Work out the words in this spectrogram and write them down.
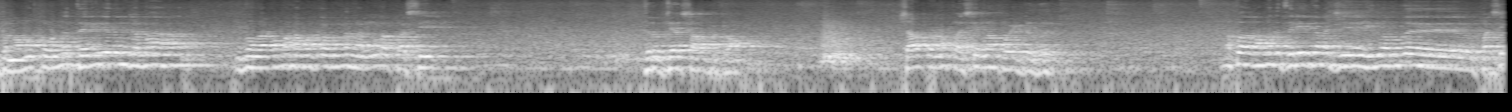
இப்போ நமக்கு ஒன்று தெரிஞ்சதுன்னு சொன்னால் இப்போ வரமா நமக்கு வந்து நல்ல பசி. திருப்தியாக சாப்பிட்டோம். சாப்பிட்டோம்னா பசியெல்லாம் போயிட்டுது. அப்போ நமக்கு தெரியும் இது வந்து பசி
